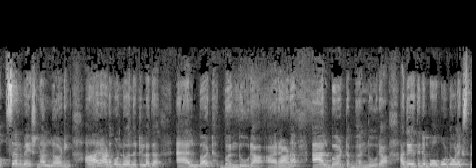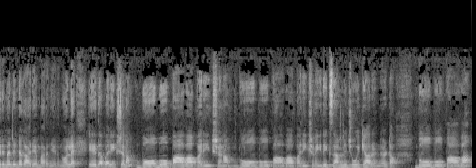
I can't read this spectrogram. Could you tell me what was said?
observational learning ആരാണ് കൊണ്ടുവന്നിട്ടുള്ളത്? Albert Bandura. ആരാണ്? Albert Bandura. അദ്ദേഹത്തിന്റെ ബോബോ ഡോൾ എക്സ്പെരിമെന്റിന്റെ കാര്യം പറഞ്ഞിരുന്നു അല്ലേ? ഏതാ പരീക്ഷണം? ബോബോ പാവ പരീക്ഷണം. ബോബോ പാവ പരീക്ഷണം. ഇത് എക്സാമിന് ചോദിക്കാറുണ്ട് കേട്ടോ. ബോബോ പാവ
